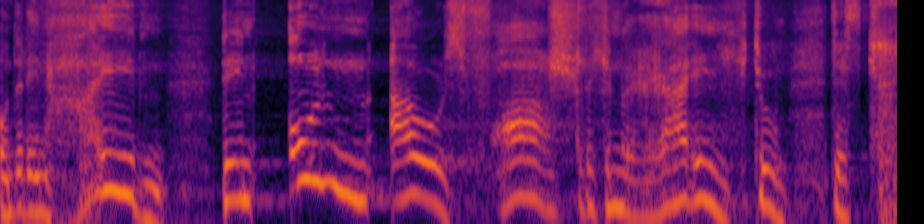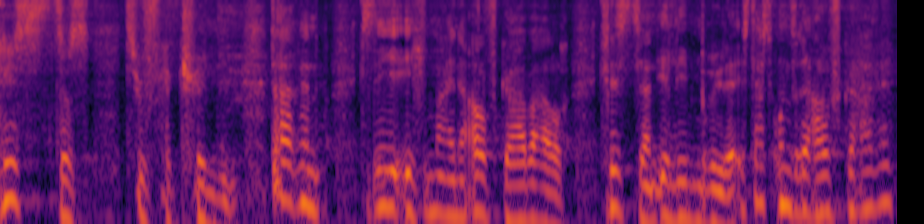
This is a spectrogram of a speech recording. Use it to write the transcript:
unter den Heiden den unausforschlichen Reichtum des Christus zu verkündigen. Darin sehe ich meine Aufgabe auch. Christian, ihr lieben Brüder, ist das unsere Aufgabe?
